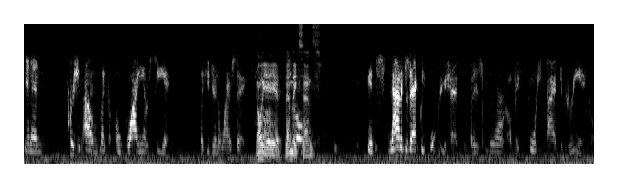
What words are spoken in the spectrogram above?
and then push it out like a YMCA, like you're doing a YMCA. Oh yeah, yeah, that um, makes So- sense. It's not exactly over your head, but it's more of a 45 degree angle.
